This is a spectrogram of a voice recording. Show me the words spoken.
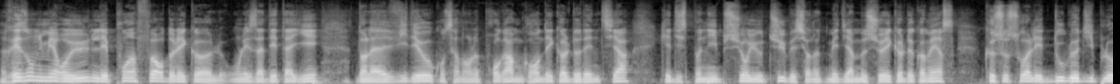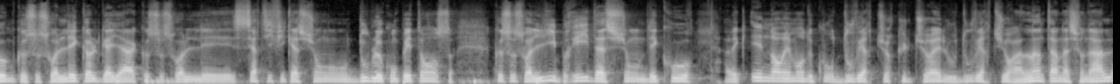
Raison numéro 1, les points forts de l'école. On les a détaillés dans la vidéo concernant le programme Grande École d'Audencia qui est disponible sur YouTube et sur notre média Monsieur École de Commerce. Que ce soit les doubles diplômes, que ce soit l'école Gaïa, que ce soit les certifications double compétences, que ce soit l'hybridation des cours avec énormément de cours d'ouverture culturelle ou d'ouverture à l'international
